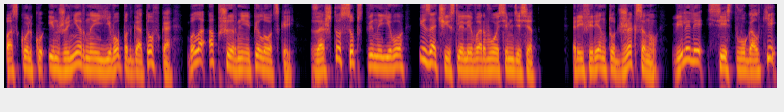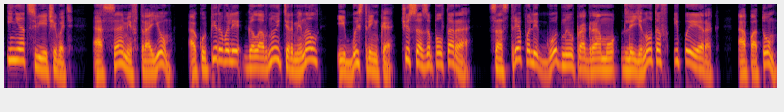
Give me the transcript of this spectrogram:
поскольку инженерная его подготовка была обширнее пилотской, за что, собственно, его и зачислили в Р-80. Референту Джексону велели сесть в уголке и не отсвечивать, а сами втроем оккупировали головной терминал и быстренько, часа за полтора, состряпали годную программу для енотов и ПРок, а потом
